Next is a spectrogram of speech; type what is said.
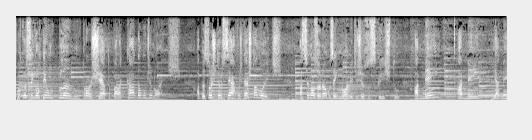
porque o Senhor tem um plano, um projeto para cada um de nós. Abençoe os teus servos nesta noite. Assim nós oramos em nome de Jesus Cristo. Amém, amém e amém.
